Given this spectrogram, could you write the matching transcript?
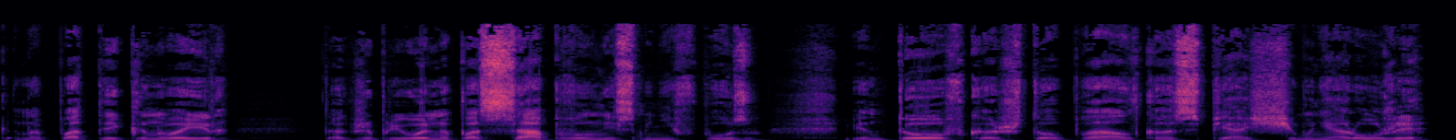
Конопатый конвоир также привольно посапывал, не сменив позу. Винтовка, что палка, спящему не оружие.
